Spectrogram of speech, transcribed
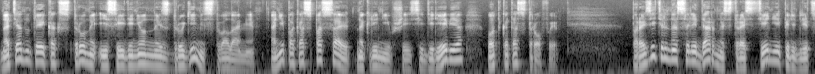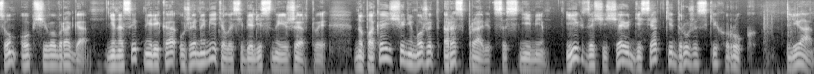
Натянутые как струны и соединенные с другими стволами, они пока спасают накренившиеся деревья от катастрофы. Поразительна солидарность растений перед лицом общего врага. Ненасытная река уже наметила себе лесные жертвы, но пока еще не может расправиться с ними. Их защищают десятки дружеских рук – лиан.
